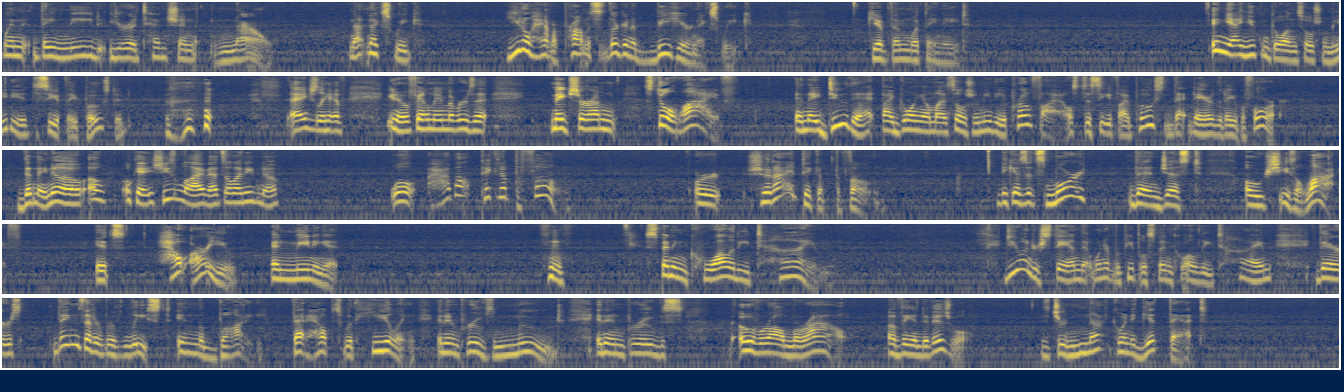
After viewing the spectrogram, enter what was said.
when they need your attention now, not next week. You don't have a promise that they're going to be here next week. Give them what they need. And yeah, you can go on social media to see if they posted. I actually have, you know, family members that make sure I'm still alive. And they do that by going on my social media profiles to see if I posted that day or the day before. Then they know, oh, okay, she's alive. That's all I need to know. Well, how about picking up the phone? Or should I pick up the phone? Because it's more than just, oh, she's alive. It's, how are you? And meaning it. Hmm. Spending quality time. Do you understand that whenever people spend quality time, there's things that are released in the body that helps with healing? It improves mood, it improves the overall morale of the individual. That you're not going to get that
